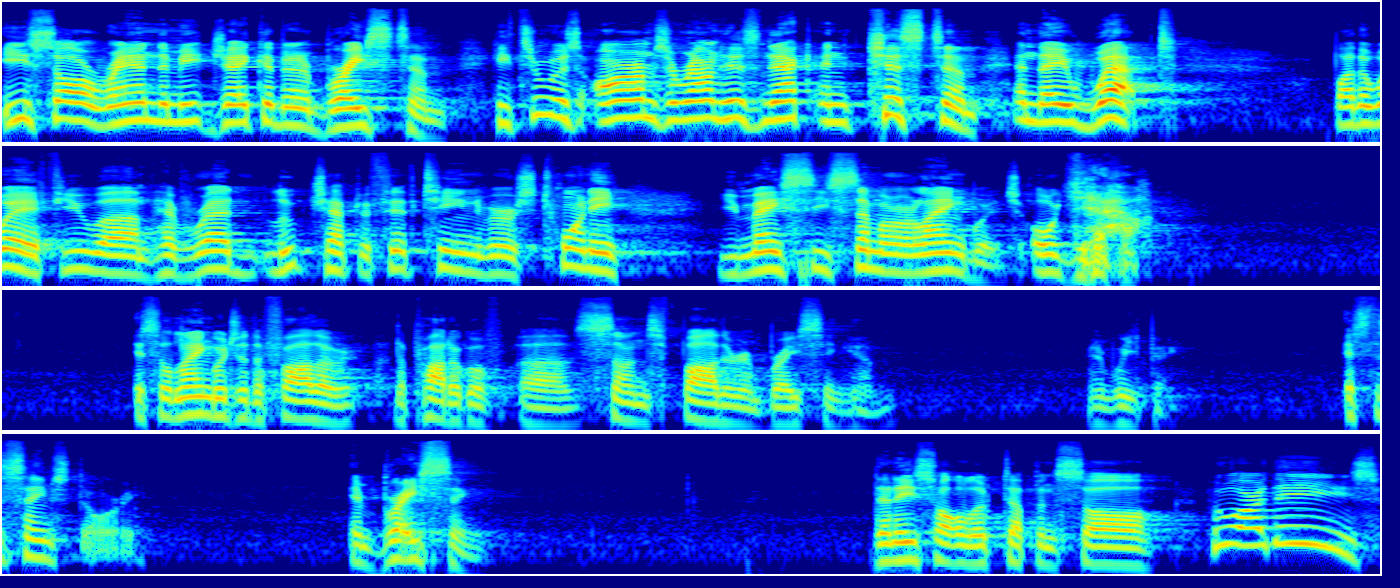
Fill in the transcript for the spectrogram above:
Esau ran to meet Jacob and embraced him. He threw his arms around his neck and kissed him, and they wept. By the way, if you um, have read Luke chapter 15, verse 20, you may see similar language. Oh, yeah. It's the language of the father, the prodigal uh, son's father embracing him and weeping. It's the same story. Embracing. Then Esau looked up and saw, Who are these?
